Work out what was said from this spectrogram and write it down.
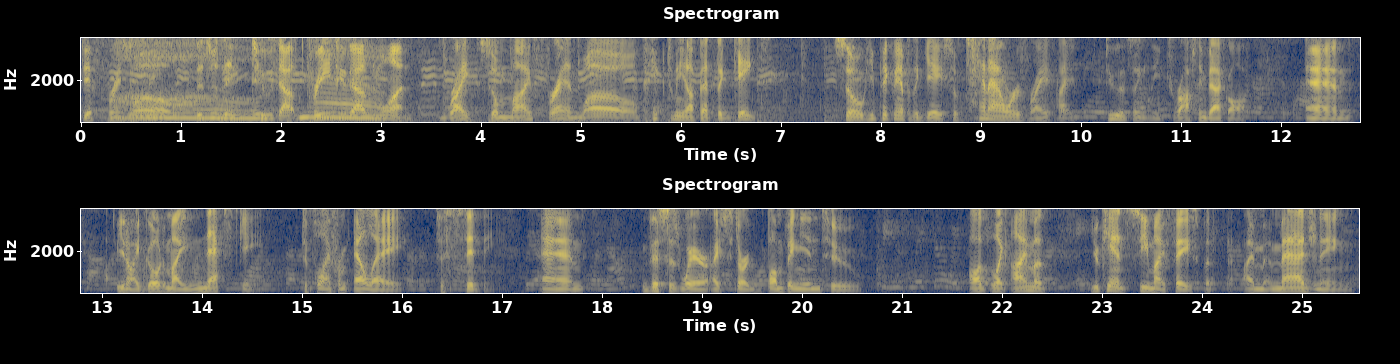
different Whoa. This was in Oh, 2000, pre 2001. Right. So my friend Whoa. picked me up at the gate. So he picked me up at the gate. So 10 hours, right? I do this thing and he drops me back off. And, you know, I go to my next gate to fly from LA to Sydney. And this is where I start bumping into, uh, like, I'm a, you can't see my face, but I'm imagining, ba-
